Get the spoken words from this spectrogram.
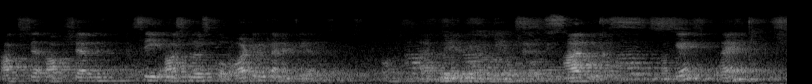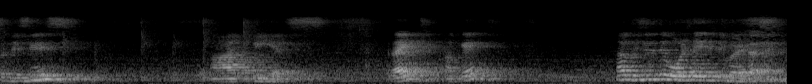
option, option C oscilloscope. What will connect here? RPS. Okay, right? So this is RPS. Right? Okay. Now this is the voltage divider.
